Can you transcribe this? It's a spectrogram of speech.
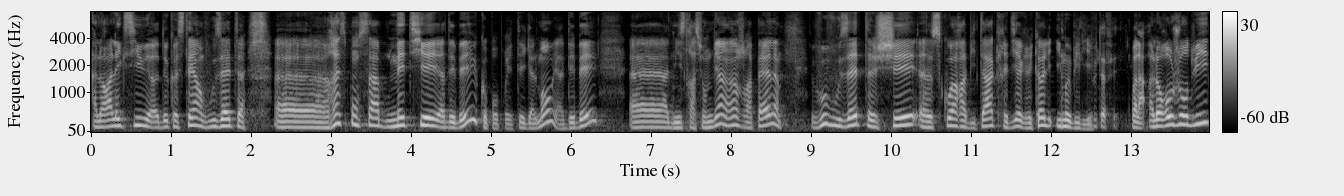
Alors Alexis de Coster, vous êtes euh, responsable métier ADB, copropriété également, et ADB, euh, administration de biens, hein, je rappelle. Vous, vous êtes chez euh, Square Habitat, Crédit Agricole Immobilier. Tout à fait. Voilà. Alors aujourd'hui,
